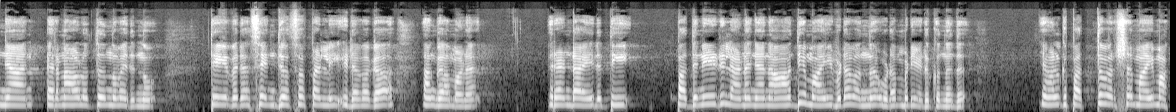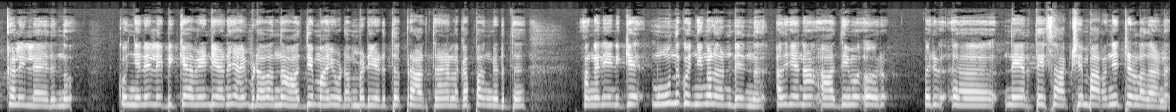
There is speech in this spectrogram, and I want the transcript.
ഞാൻ എറണാകുളത്ത് നിന്ന് വരുന്നു. തേവര സെന്റ് ജോസഫ് പള്ളി ഇടവക അംഗമാണ്. രണ്ടായിരത്തി പതിനേഴിലാണ് ഞാൻ ആദ്യമായി ഇവിടെ വന്ന് ഉടമ്പടി എടുക്കുന്നത്. ഞങ്ങൾക്ക് പത്ത് വർഷമായി മക്കളില്ലായിരുന്നു. കുഞ്ഞിനെ ലഭിക്കാൻ വേണ്ടിയാണ് ഞാൻ ഇവിടെ വന്ന് ആദ്യമായി ഉടമ്പടി എടുത്ത് പ്രാർത്ഥനകളൊക്കെ പങ്കെടുത്ത് അങ്ങനെ എനിക്ക് മൂന്ന് കുഞ്ഞുങ്ങളുണ്ട് ഇന്ന്. അത് ഞാൻ ആദ്യം ഒരു ഒരു നേരത്തെ സാക്ഷ്യം പറഞ്ഞിട്ടുള്ളതാണ്.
